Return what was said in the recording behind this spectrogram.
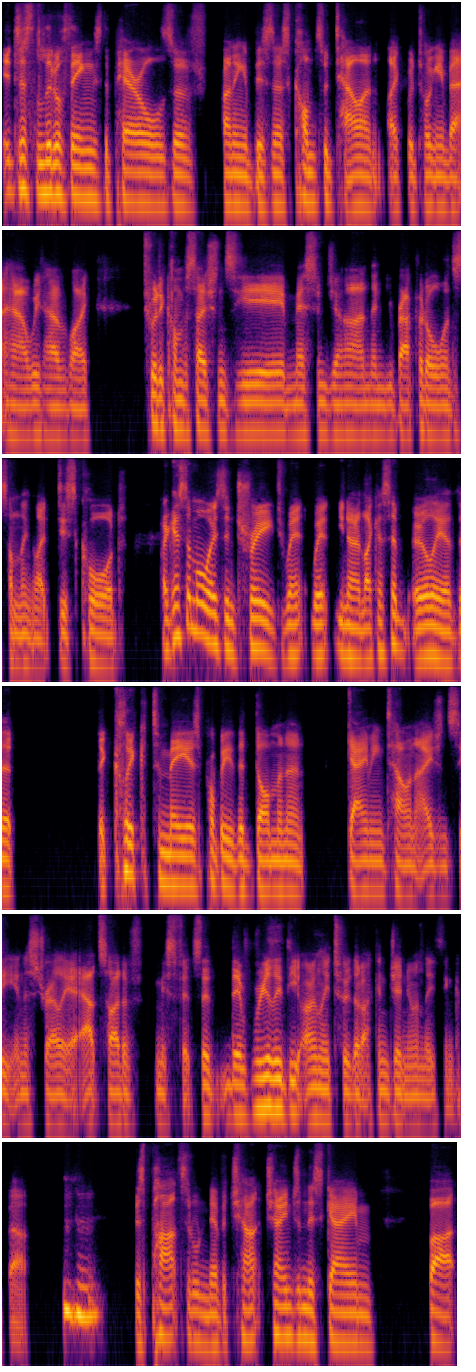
it's just little things, the perils of running a business, comms with talent. Like we're talking about how we'd have like Twitter conversations here, Messenger, and then you wrap it all into something like Discord. I guess I'm always intrigued when, when you know, like I said earlier, that the Click to me is probably the dominant gaming talent agency in Australia outside of Misfits. They're, they're really the only two that I can genuinely think about. Mm-hmm. There's parts that'll never ch- change in this game, but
